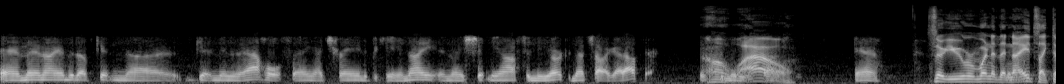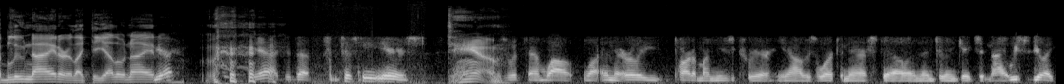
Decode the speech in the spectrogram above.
And then I ended up getting uh, getting into that whole thing. I trained, it became a knight, and they shipped me off to New York, and that's how I got out there. Oh, wow. Times. Yeah. So you were one of the knights, like the blue knight or like the yellow knight? Yeah. yeah, I did that for 15 years. Damn. I was with them while, while in the early part of my music career. You know, I was working there still, and then doing gigs at night. We used to do like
